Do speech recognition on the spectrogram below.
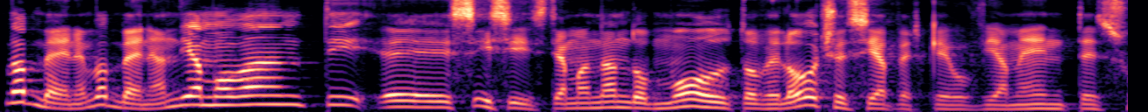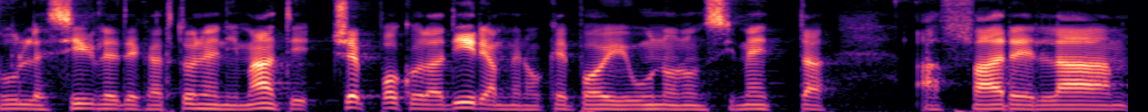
Va bene, va bene, andiamo avanti. Eh, sì, sì, stiamo andando molto veloce, sia perché ovviamente sulle sigle dei cartoni animati c'è poco da dire, a meno che poi uno non si metta a fare la,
